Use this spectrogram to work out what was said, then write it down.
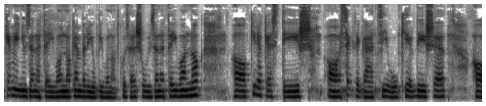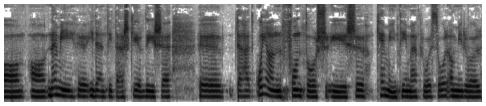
kemény üzenetei vannak, emberi jogi vonatkozású üzenetei vannak. A kirekesztés, a szegregáció kérdése, a, a nemi identitás kérdése, tehát olyan fontos és kemény témákról szól, amiről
